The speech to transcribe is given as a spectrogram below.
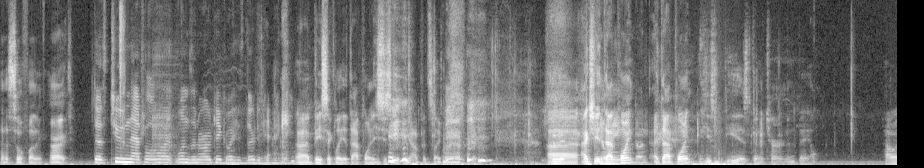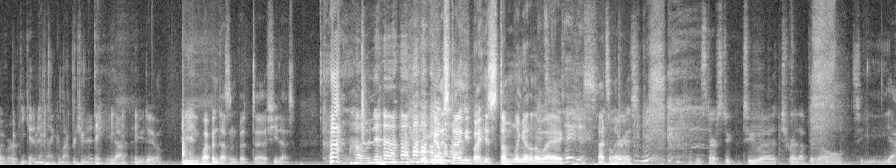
That's so funny. All right. Those two natural one- ones in a row take away his third attack. Uh, basically, at that point, he's just giving up. It's like, eh, forget it. Uh, actually, at Kill that me, point, I'm done. at that point, he's he is going to turn and bail. However, You get an attack of opportunity. yeah, you do. The weapon doesn't, but uh, she does. oh no. kind of stymied by his stumbling out of the way. Contagious. That's hilarious. He starts to to uh, tread up the hill. Let's see, yeah,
